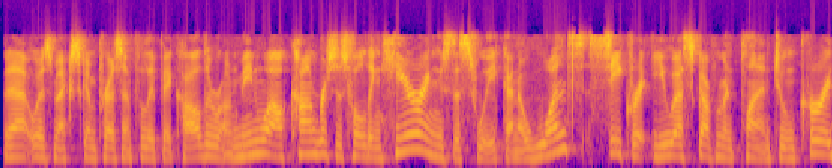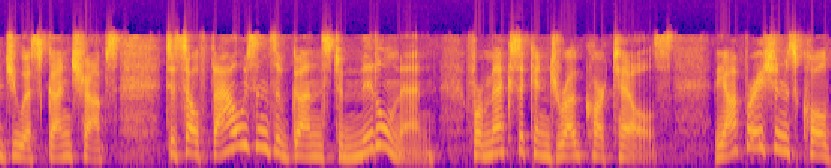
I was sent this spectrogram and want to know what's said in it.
That was Mexican President Felipe Calderon. Meanwhile, Congress is holding hearings this week on a once-secret U.S. government plan to encourage U.S. gun shops to sell thousands of guns to middlemen for Mexican drug cartels. The operation is called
